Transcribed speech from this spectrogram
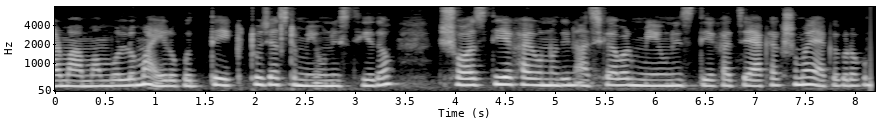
আর মাম্মাম বলল, মা, এর ওপর দিয়ে একটু জাস্ট মেউনিস দিয়ে দাও। সস দিয়ে খায় অন্যদিন, আজকে আবার মেউনিস দিয়ে খাচ্ছে। এক এক সময় এক এক রকম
